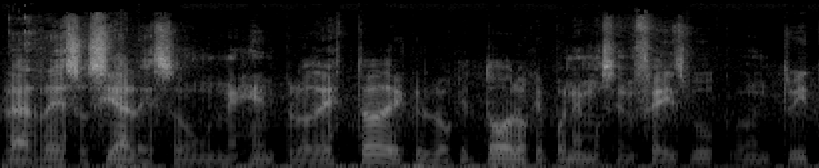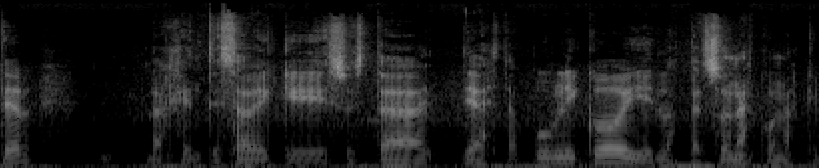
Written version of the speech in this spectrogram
Las redes sociales son un ejemplo de esto, de lo que todo lo que ponemos en Facebook o en Twitter, la gente sabe que eso está ya está público y las personas con las que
